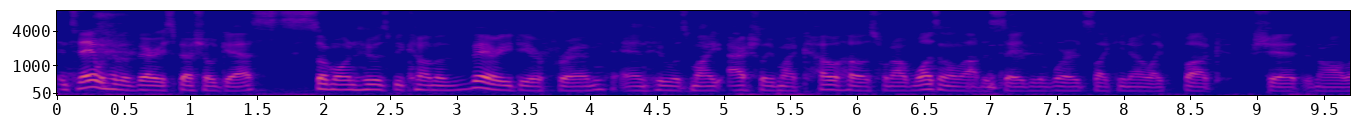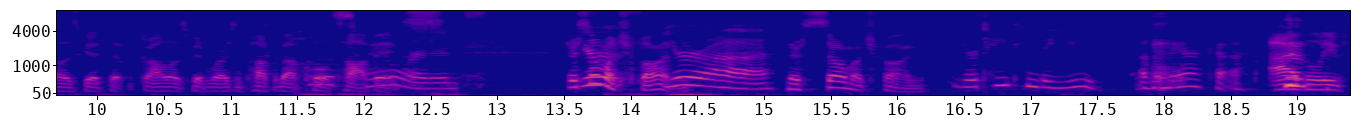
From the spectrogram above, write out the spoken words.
And today we have a very special guest, someone who has become a very dear friend and who was my actually my co-host when I wasn't allowed to say the words like, you know, like fuck, shit and all those good all those good words and talk about cool Oh, swear topics. words. They're so You're- much fun. You're uh They're so much fun. you're tainting the youth of America. I believe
